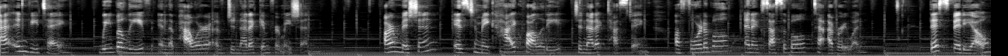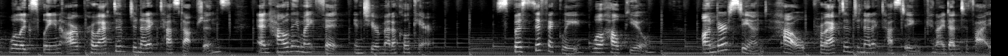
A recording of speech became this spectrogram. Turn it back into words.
At Invitae, we believe in the power of genetic information. Our mission is to make high quality genetic testing affordable and accessible to everyone. This video will explain our proactive genetic test options and how they might fit into your medical care. Specifically, we'll help you understand how proactive genetic testing can identify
